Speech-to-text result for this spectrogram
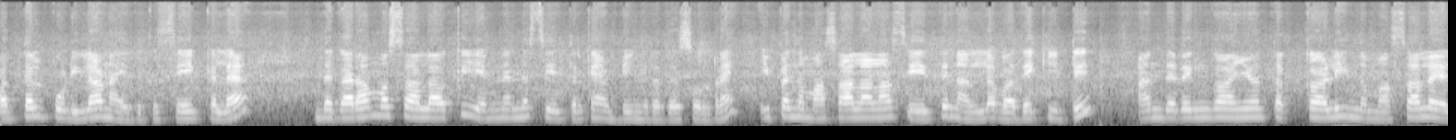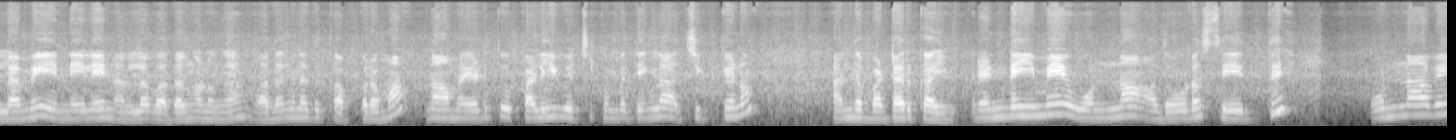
வத்தல் பொடிலாம் நான் இதுக்கு சேர்க்கலை. இந்த கரம் மசாலாவுக்கு என்னென்ன சேர்த்துருக்கேன் அப்படிங்கிறத சொல்கிறேன் இப்போ இந்த மசாலாலாம் சேர்த்து நல்லா வதக்கிட்டு அந்த வெங்காயம் தக்காளி இந்த மசாலா எல்லாமே எண்ணெயிலே நல்லா வதங்கணுங்க. வதங்கினதுக்கு அப்புறமா நாம் எடுத்து கழுவி வச்சுருக்கோம் பார்த்தீங்களா சிக்கனும் அந்த பட்டர்காயும் ரெண்டையுமே ஒன்றா அதோடு சேர்த்து ஒன்றாவே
